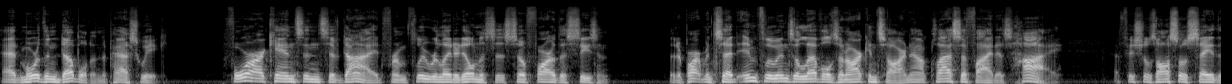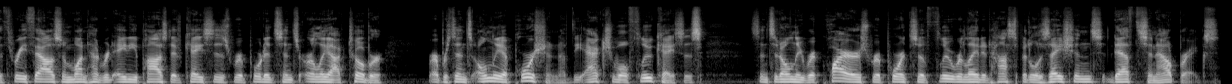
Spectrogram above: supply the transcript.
had more than doubled in the past week. Four Arkansans have died from flu related illnesses so far this season. The department said influenza levels in Arkansas are now classified as high. Officials also say the 3,180 positive cases reported since early October represents only a portion of the actual flu cases. since it only requires reports of flu related hospitalizations, deaths, and outbreaks.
